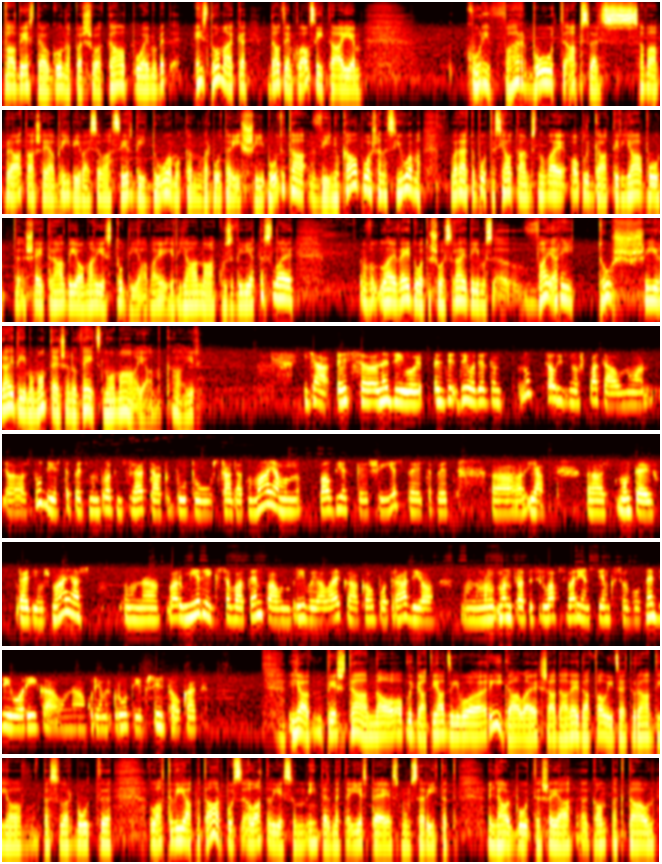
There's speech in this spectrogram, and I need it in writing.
paldies tev, Guna, par šo kalpojumu, bet es domāju, ka daudziem klausītājiem kuri varbūt apsvers savā prātā šajā brīdī vai savā sirdī domu, ka nu, varbūt arī šī būtu tā viņu kalpošanas joma, varētu būt tas jautājums, nu vai obligāti ir jābūt šeit radio Marijas studijā vai ir jānāk uz vietas, lai, lai veidotu šos raidījumus, vai arī tu šī raidījuma montēšanu veids no mājām, kā ir? Jā, es uh, nedzīvoju, es dzīvoju diezgan nu, salīdzinoši patālu no uh, studijas, tāpēc man, protams, ir ērtāk būtu strādāt no mājām. Un paldies, ka ir šī iespēja. Tāpēc, uh, jā, uh, montēju raidījumus mājās un uh, varu mierīgi savā tempā un brīvajā laikā kalpot radio. Un, man, manuprāt, tas ir labs variants tiem, kas varbūt nedzīvo Rīgā un uh, kuriem ir grūtības izbraukāt. Jā, tieši tā, nav obligāti jādzīvo Rīgā, lai šādā veidā palīdzētu radio. Tas var būt eh, Latvijā pat ārpus Latvijas un interneta iespējas mums arī ļauj būt šajā kontaktā. Un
